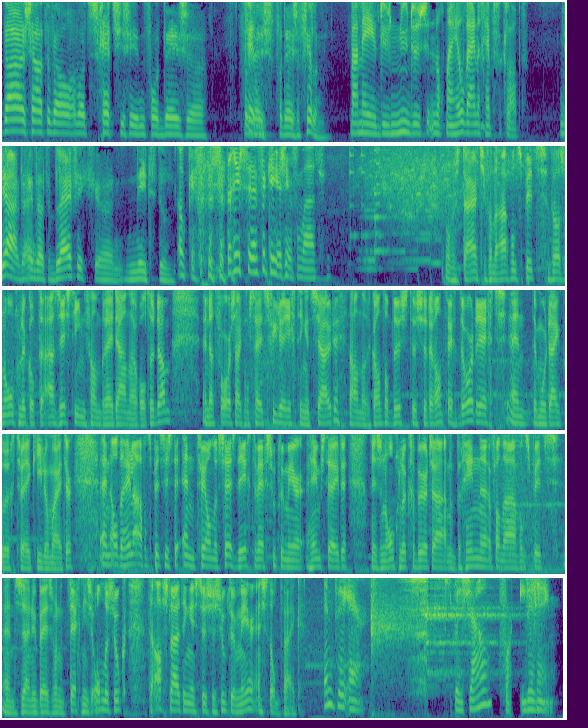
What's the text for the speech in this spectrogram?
Daar zaten wel wat schetsjes in voor deze, voor Film. deze, voor deze film. Waarmee je dus nu dus nog maar heel weinig hebt verklapt. Ja, en dat blijf ik eh, niet doen. Oké, er is eh, verkeersinformatie. Nog een staartje van de avondspits. Het was een ongeluk op de A16 van Breda naar Rotterdam. En dat veroorzaakt nog steeds file richting het zuiden. De andere kant op dus, tussen de Randweg Dordrecht en de Moerdijkbrug 2 kilometer. En al de hele avondspits is de N206 dicht, de weg Zoetermeer-Heemstede. Er is een ongeluk gebeurd aan het begin eh, van de avondspits. En ze zijn nu bezig met een technisch onderzoek. De afsluiting is tussen Zoetermeer en Stompwijk. NTR. Speciaal voor iedereen.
